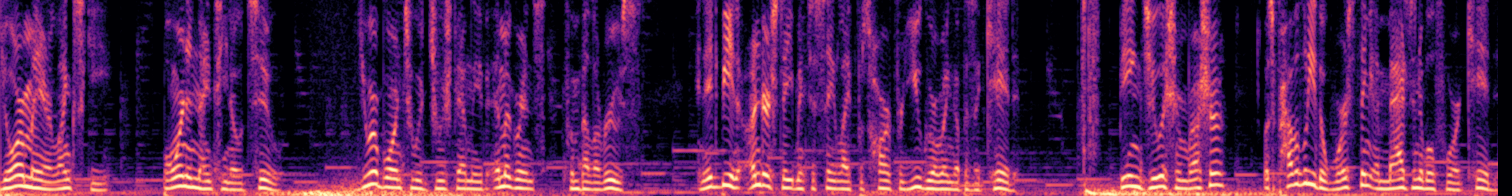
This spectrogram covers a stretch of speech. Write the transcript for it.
You're Meyer Lansky, born in 1902. You were born to a Jewish family of immigrants from Belarus, and it'd be an understatement to say life was hard for you growing up as a kid. Being Jewish in Russia was probably the worst thing imaginable for a kid.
